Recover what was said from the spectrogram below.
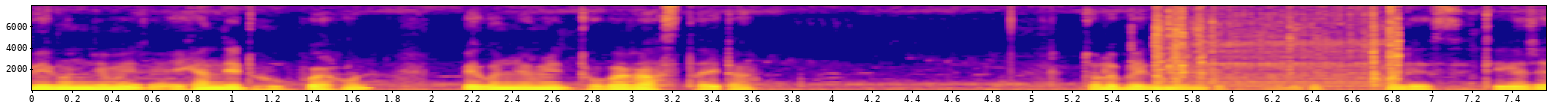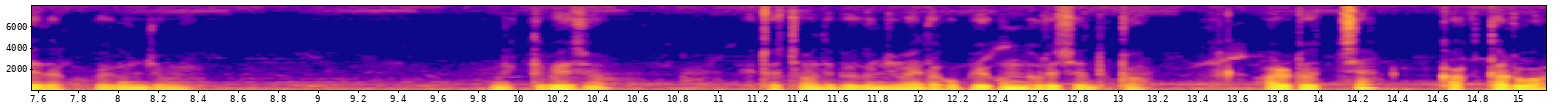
বেগুন জমির এখান দিয়ে ঢুকবো এখন। বেগুন জমির ঢোকার রাস্তা এটা। চলো বেগুন জমিতে চলে এসেছি, ঠিক আছে? দেখো বেগুন জমি। দেখতে পেয়েছ? এটা হচ্ছে আমাদের বেগুন জমি, দেখো বেগুন ধরেছে দুটো। আর এটা হচ্ছে কাকতারোয়া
